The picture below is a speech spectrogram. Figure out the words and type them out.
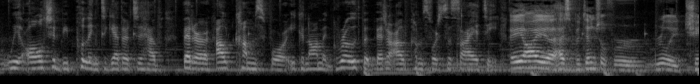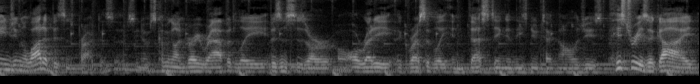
we all should be pulling together to have better outcomes for economic growth, but better outcomes for society. AI uh, has the potential for really changing a lot of business practices. You know, it's coming on very rapidly. Businesses are already aggressively investing in these new technologies. History is a guide.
